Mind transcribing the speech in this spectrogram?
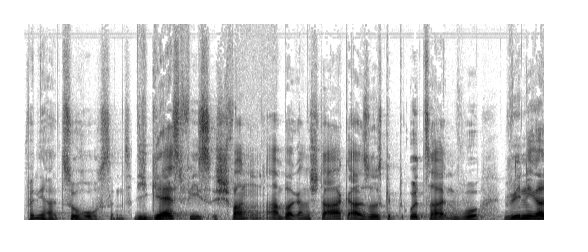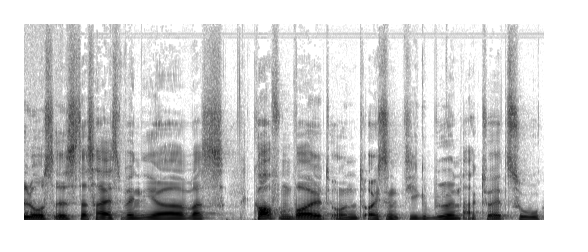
wenn die halt zu hoch sind. Die Gas-Fees schwanken aber ganz stark, also es gibt Uhrzeiten, wo weniger los ist. Das heißt, wenn ihr was kaufen wollt und euch sind die Gebühren aktuell zu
